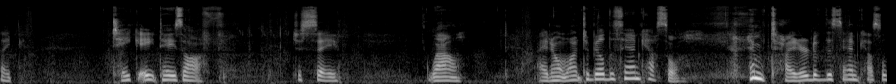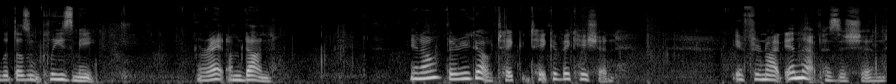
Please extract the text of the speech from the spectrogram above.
Like, take eight days off. Just say, wow, I don't want to build a sandcastle. I'm tired of the sandcastle that doesn't please me. All right, I'm done. You know, there you go. Take take a vacation. If you're not in that position,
